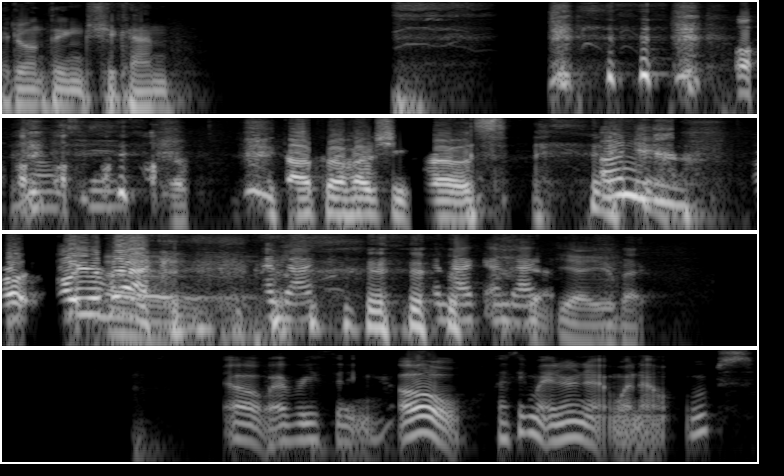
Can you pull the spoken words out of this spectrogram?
I don't think she can. also- How hard she throws. oh no! Oh, oh you're back. I'm back. I'm back. I'm back. Yeah, you're back. Oh, everything. Oh, I think my internet went out. Oops.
